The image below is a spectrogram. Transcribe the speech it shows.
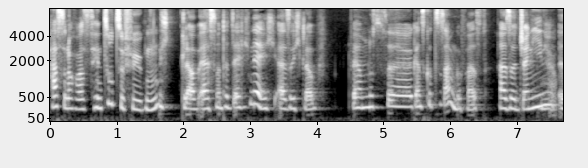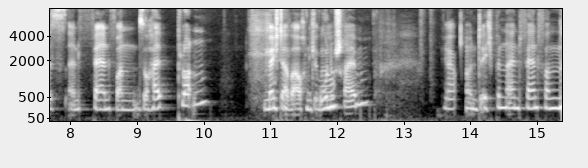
Hast du noch was hinzuzufügen? Ich glaube erstmal tatsächlich nicht. Also ich glaube, wir haben das äh, ganz gut zusammengefasst. Also Janine ja. ist ein Fan von so Halbplotten, möchte aber auch nicht genau. ohne schreiben. Ja. Und ich bin ein Fan von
